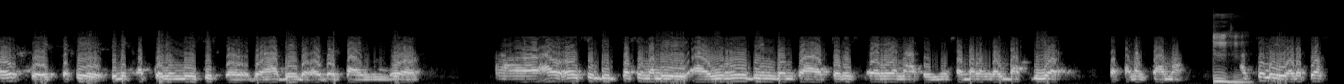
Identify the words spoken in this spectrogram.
earthquake, kasi pinick up ko yung misis ko, they're having the overtime work. Uh, I also did personally uh, roving doon sa tourist area natin, yung sa barangay Batbiot, sa Panagsama. Mhm. Actually, it was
